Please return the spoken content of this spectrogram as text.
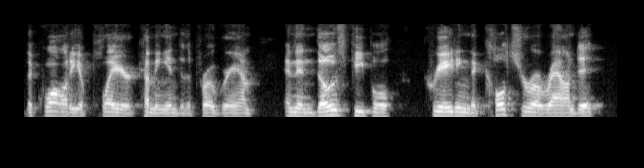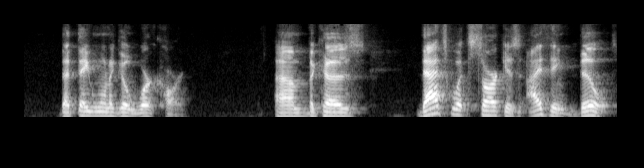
the quality of player coming into the program, and then those people creating the culture around it that they want to go work hard. Um, because that's what Sark is, I think, built.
